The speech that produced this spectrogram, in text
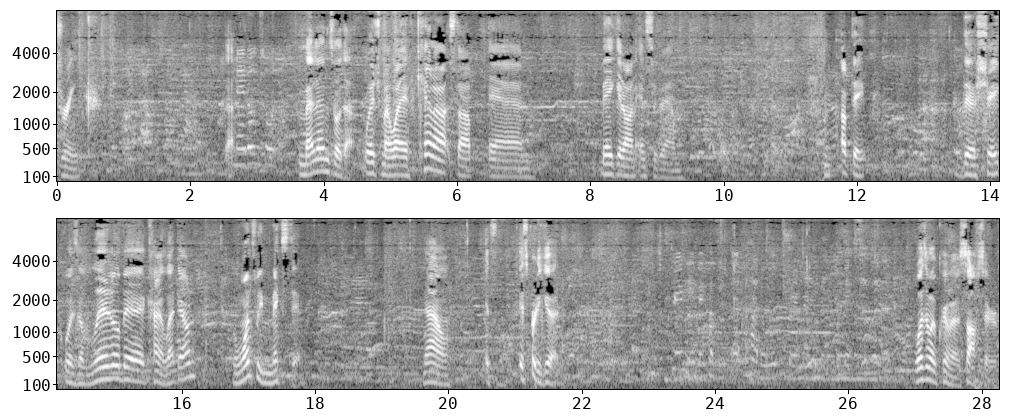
drink. That Melon soda. melon soda, which my wife cannot stop and make it on Instagram. Update. The shake was a little bit kind of let down, but once we mixed it, now it's it's pretty good. Creamy because it had a whipped cream and mixed it with it. wasn't whipped cream, it was soft serve.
